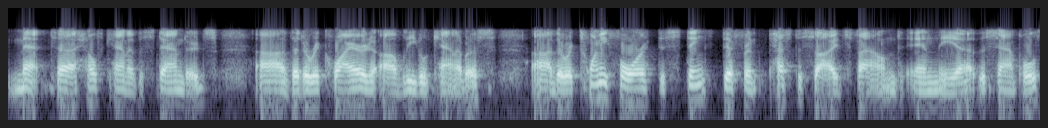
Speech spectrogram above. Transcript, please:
met uh, Health Canada standards uh, that are required of legal cannabis. Uh, there were 24 distinct different pesticides found in the uh, the samples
